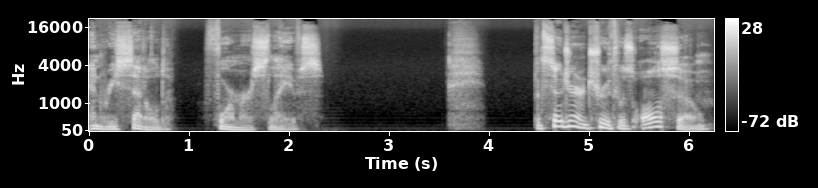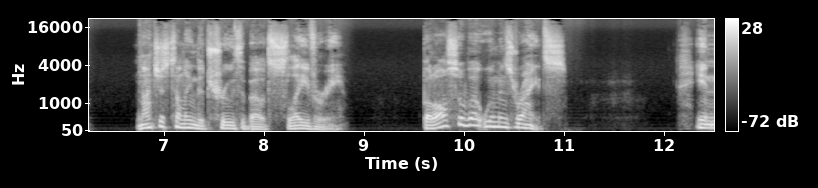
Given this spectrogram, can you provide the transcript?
and resettled former slaves. But Sojourner Truth was also not just telling the truth about slavery, but also about women's rights. In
